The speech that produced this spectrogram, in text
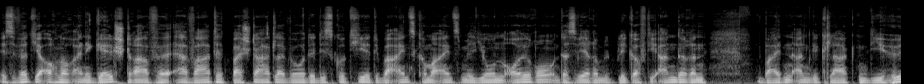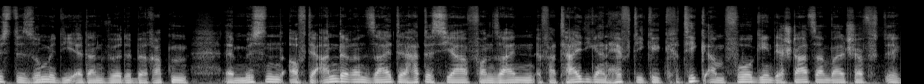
es wird ja auch noch eine Geldstrafe erwartet. Bei Stadler wurde diskutiert über 1,1 Millionen Euro und das wäre mit Blick auf die anderen beiden Angeklagten die höchste Summe, die er dann würde berappen äh, müssen. Auf der anderen Seite hat es ja von Seiten seinen Verteidigern heftige Kritik am Vorgehen der Staatsanwaltschaft äh,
